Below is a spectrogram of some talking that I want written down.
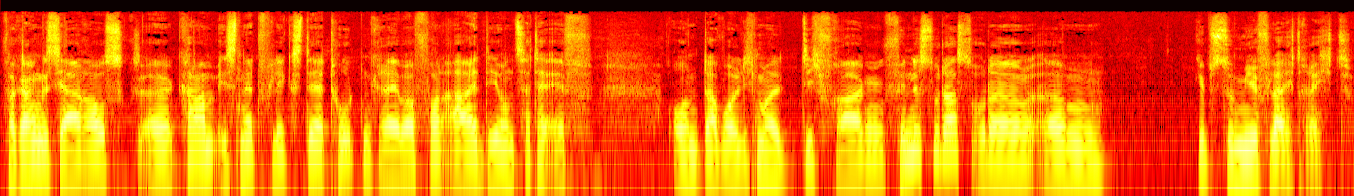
vergangenes Jahr rauskam, ist Netflix der Totengräber von ARD und ZDF. Und da wollte ich mal dich fragen, findest du das oder ähm, gibst du mir vielleicht recht?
